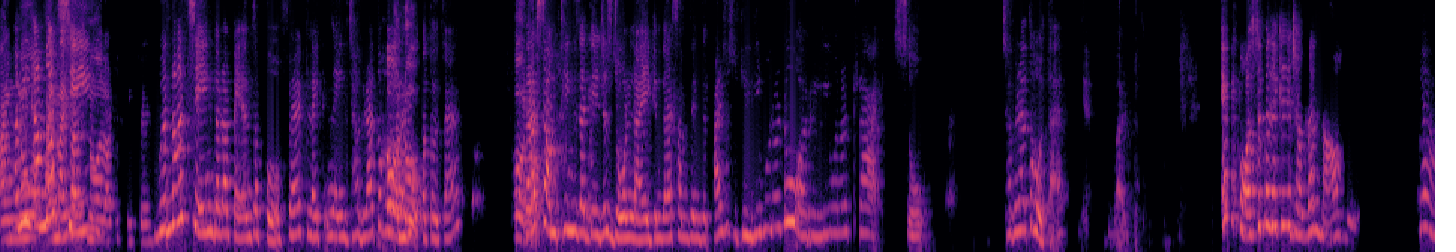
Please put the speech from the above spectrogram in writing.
I, know, I mean i'm not I saying know a lot of people. We're not saying that our parents are perfect. Like to oh, no. Oh, there no. are some things that they just don't like and there are some things that i just really want to do or really want to try. So jhagda to hota hai. But if possible like jhagda na ho. Yeah.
